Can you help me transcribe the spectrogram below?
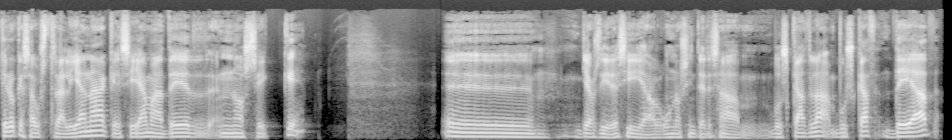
creo que es australiana, que se llama Dead no sé qué. Eh, ya os diré si a algunos interesa, buscadla. Buscad Dead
